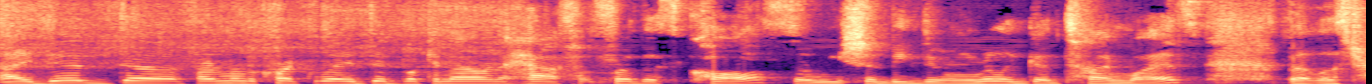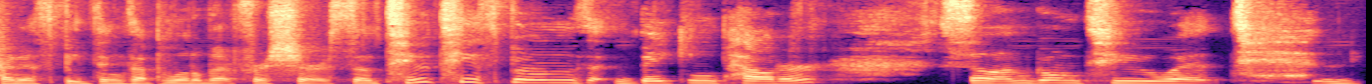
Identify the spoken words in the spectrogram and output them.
I did, uh, if I remember correctly, I did book an hour and a half for this call, so we should be doing really good time wise. But let's try to speed things up a little bit for sure. So, two teaspoons baking powder. So, I'm going to uh, t-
